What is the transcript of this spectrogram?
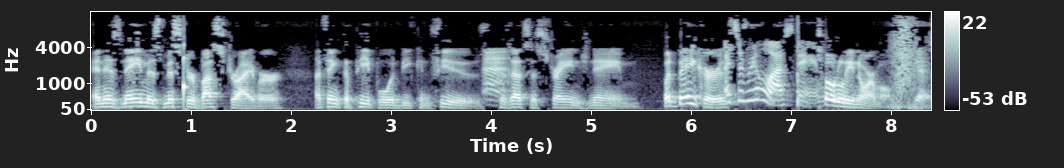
and his name is Mr. Bus Driver, I think the people would be confused because that's a strange name. But bakers, It's a real last name. totally normal. Yes.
